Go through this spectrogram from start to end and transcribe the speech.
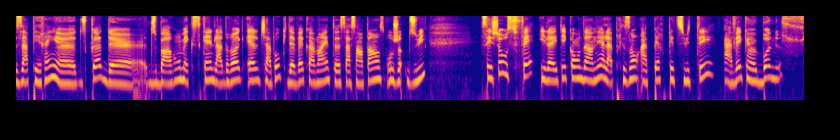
Zapirin euh, du code du baron mexicain de la drogue El Chapo qui devait connaître sa sentence aujourd'hui. C'est chose fait, il a été condamné à la prison à perpétuité avec un bonus,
